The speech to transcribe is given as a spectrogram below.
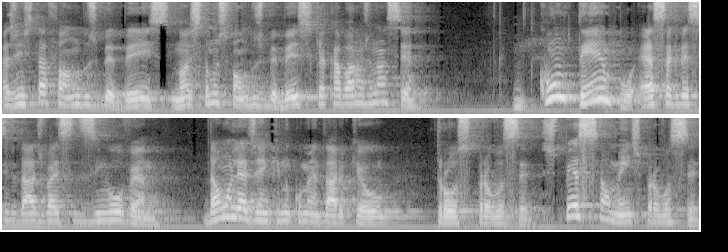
A gente está falando dos bebês, nós estamos falando dos bebês que acabaram de nascer. Com o tempo, essa agressividade vai se desenvolvendo. Dá uma olhadinha aqui no comentário que eu trouxe para você, especialmente para você.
